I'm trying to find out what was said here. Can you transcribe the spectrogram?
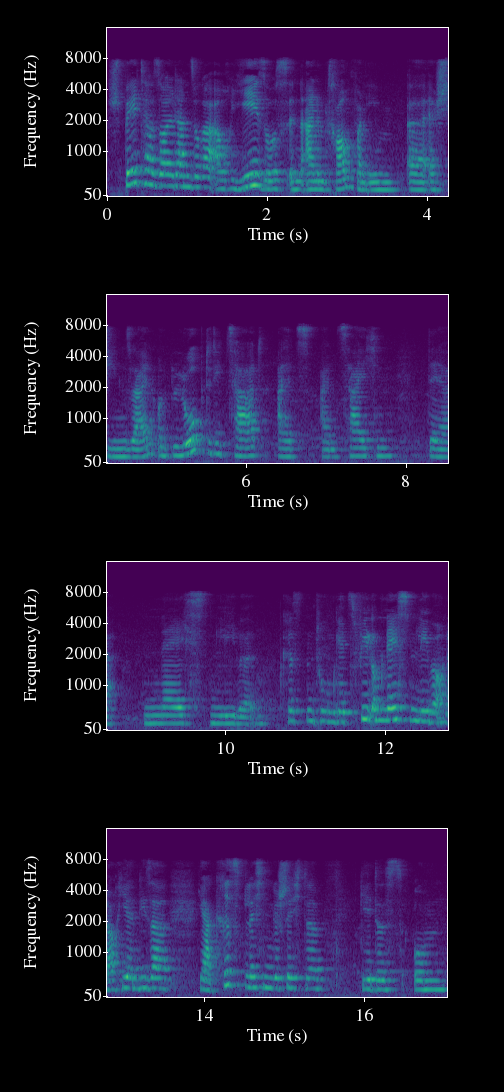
Später soll dann sogar auch Jesus in einem Traum von ihm äh, erschienen sein und lobte die Tat als ein Zeichen der Nächstenliebe. Im Christentum geht es viel um Nächstenliebe und auch hier in dieser ja, christlichen Geschichte geht es um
